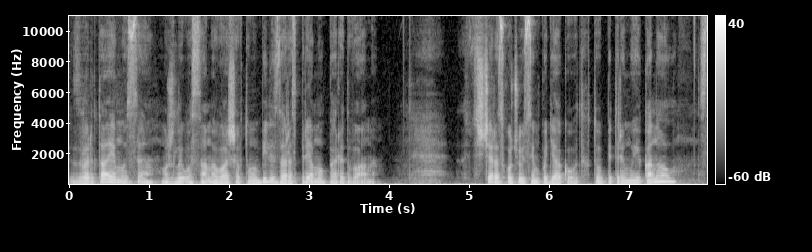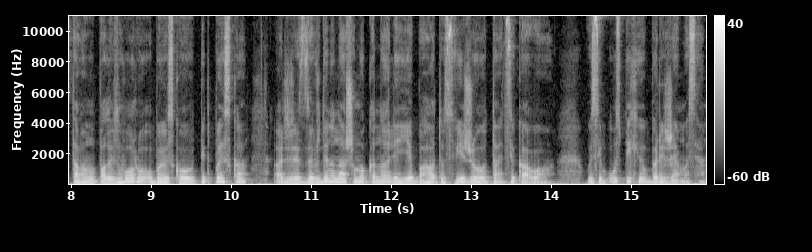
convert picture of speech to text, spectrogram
звертаємося. Можливо, саме ваш автомобіль зараз прямо перед вами. Ще раз хочу всім подякувати, хто підтримує канал. Ставимо палець вгору, обов'язково підписка, адже завжди на нашому каналі є багато свіжого та цікавого. Усім успіхів, бережемося.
